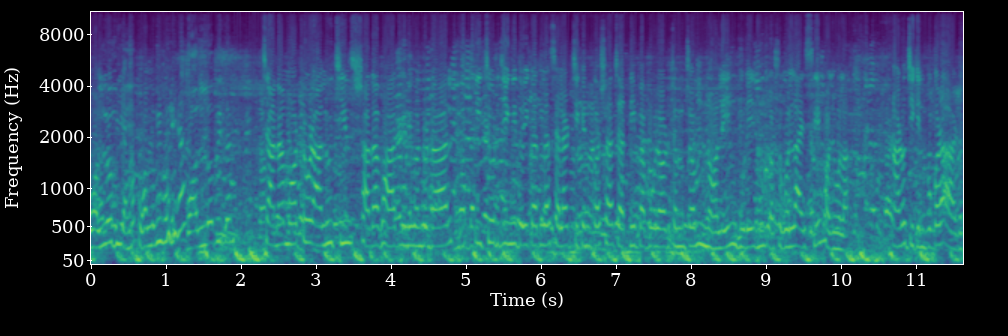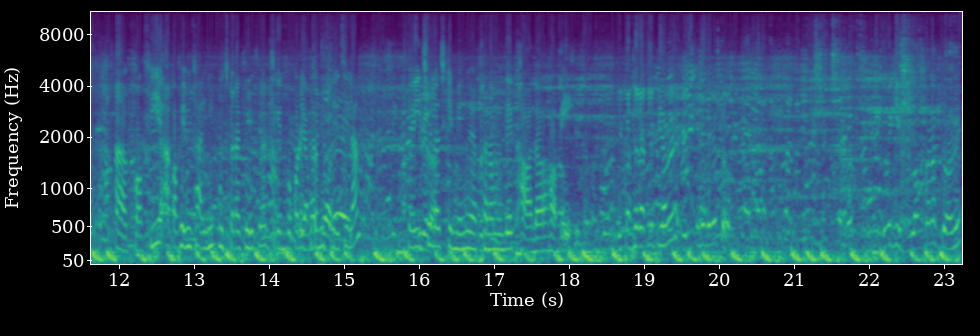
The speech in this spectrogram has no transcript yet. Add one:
পল্লবী আমরা পল্লবী বলি না? পল্লবী দেন চানা মটর আলু চিজ সাদা ভাত মুড়িঘণ্ট ডাল ইঁচড় ঝিঙে দই কাতলা স্যালাড চিকেন কষা চাটনি পাঁপড় আর চমচম নলেন গুড়ের রসগোল্লা আইসক্রিম হজমোলা আরও চিকেন পকোড়া আর কফি। আর কফি আমি খাইনি ফুচকাটা খেয়েছি আর চিকেন পকোড়া একটুখানি খেয়েছিলাম। তো এই ছিল আজকে মেনু এখন আমাদের খাওয়া দাওয়া হবে। এই পাশে রাখলে কি হবে? এই দিকে দেবে তো? তুমি কি ব্লগ বানাচ্ছো আমি?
